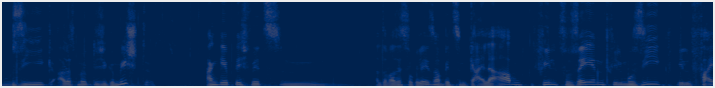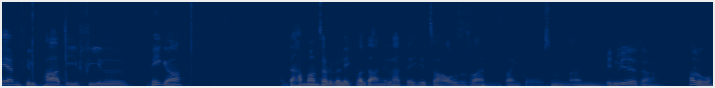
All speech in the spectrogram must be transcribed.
Musik, alles mögliche gemischt. Es, angeblich wird es also was ich so gelesen habe, wird es ein geiler Abend, viel zu sehen, viel Musik, viel Feiern, viel Party, viel Mega. Und da haben wir uns halt überlegt, weil Daniel hat ja hier zu Hause seinen, seinen großen. Ähm, Bin wieder da. Hallo.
